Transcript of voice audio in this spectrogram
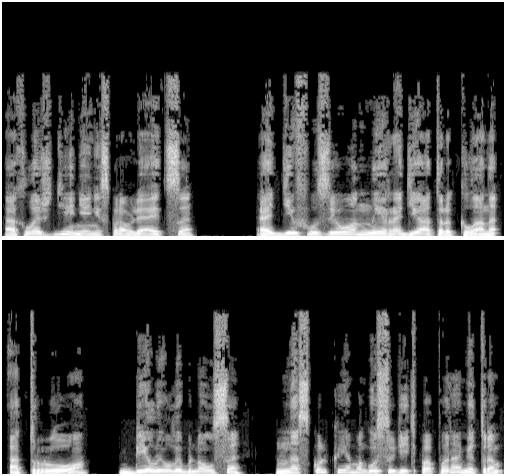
Охлаждение не справляется. А диффузионный радиатор клана Атро, Белый улыбнулся, насколько я могу судить по параметрам,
